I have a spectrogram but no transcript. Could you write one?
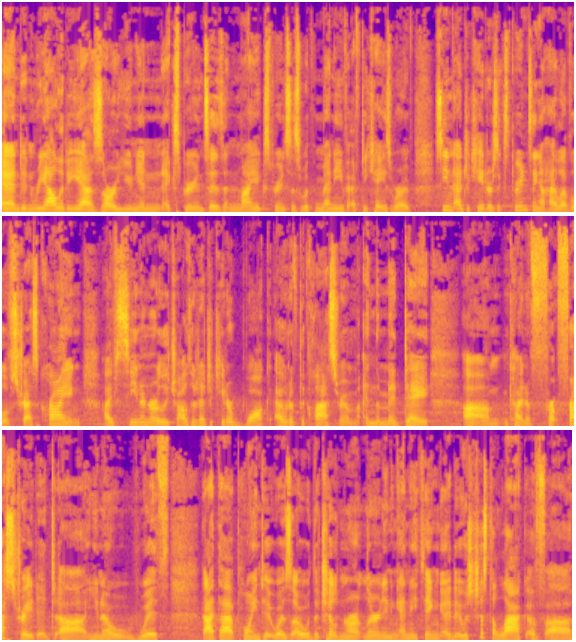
and in reality, as our union experiences and my experiences with many of FDKs, where I've seen educators experiencing a high level of stress, crying, I've seen an early childhood educator walk out of the classroom in the midday, um, kind of fr- frustrated, uh, you know, with at that point it was oh the children aren't learning anything. It, it was just a lack of uh,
